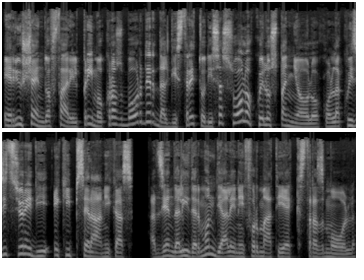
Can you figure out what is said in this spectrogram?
e riuscendo a fare il primo cross border dal distretto di Sassuolo a quello spagnolo con l'acquisizione di Equip Ceramicas, azienda leader mondiale nei formati extra small.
